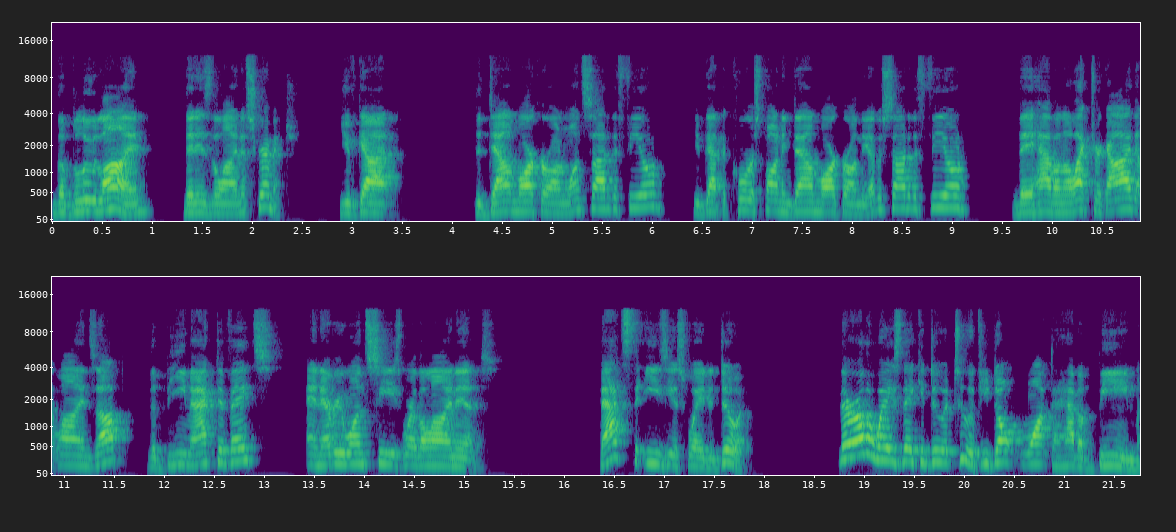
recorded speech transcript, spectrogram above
the blue line that is the line of scrimmage. You've got the down marker on one side of the field, you've got the corresponding down marker on the other side of the field, they have an electric eye that lines up, the beam activates, and everyone sees where the line is. That's the easiest way to do it. There are other ways they could do it too if you don't want to have a beam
